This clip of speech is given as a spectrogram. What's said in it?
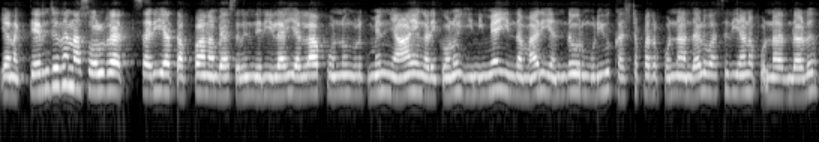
எனக்கு தெரிஞ்சதை நான் சொல்கிறேன் சரியா தப்பாக நான் பேசுகிறேன்னு தெரியல. எல்லா பொண்ணுங்களுக்குமே நியாயம் கிடைக்கணும். இனிமேல் இந்த மாதிரி எந்த ஒரு முடிவு கஷ்டப்படுற பொண்ணாக இருந்தாலும் வசதியான பொண்ணாக இருந்தாலும்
